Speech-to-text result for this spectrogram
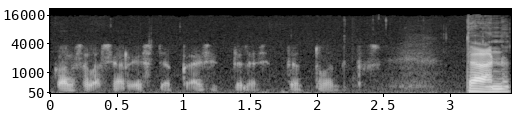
kansalaisjärjestöjä, jotka esittelee sitten toimintansa. Tämän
